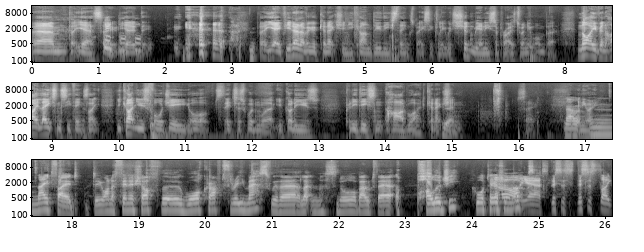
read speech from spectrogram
Um, but yeah, so yeah, th- but yeah, if you don't have a good connection, you can't do these things basically, which shouldn't be any surprise to anyone. But not even high latency things like you can't use 4G or it just wouldn't work. You've got to use pretty decent hardwired connection. So Now, Anyway. Nightfire, do you want to finish off the Warcraft 3 mess with uh, letting us know about their apology? Quotation Oh marks? yes, this is this is like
